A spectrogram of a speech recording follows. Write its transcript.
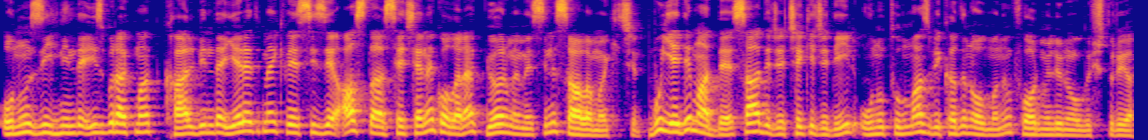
onun zihninde iz bırakmak, kalbinde yer etmek ve sizi asla seçenek olarak görmemesini sağlamak için. Bu 7 madde sadece çekici değil, unutulmaz bir kadın olmanın formülünü oluşturuyor.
